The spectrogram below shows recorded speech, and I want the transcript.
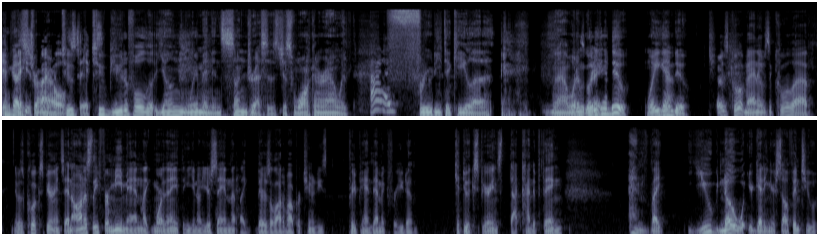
I got strong armed. Two, six. two beautiful young women in sundresses just walking around with Hi. fruity tequila. Well, what, what are you gonna do? What are you Yeah. gonna do? It was cool, man. It was a cool uh it was a cool experience. And honestly, for me, man, like more than anything, you know, you're saying that like there's a lot of opportunities pre-pandemic for you to get to experience that kind of thing. And like you know what you're getting yourself into.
